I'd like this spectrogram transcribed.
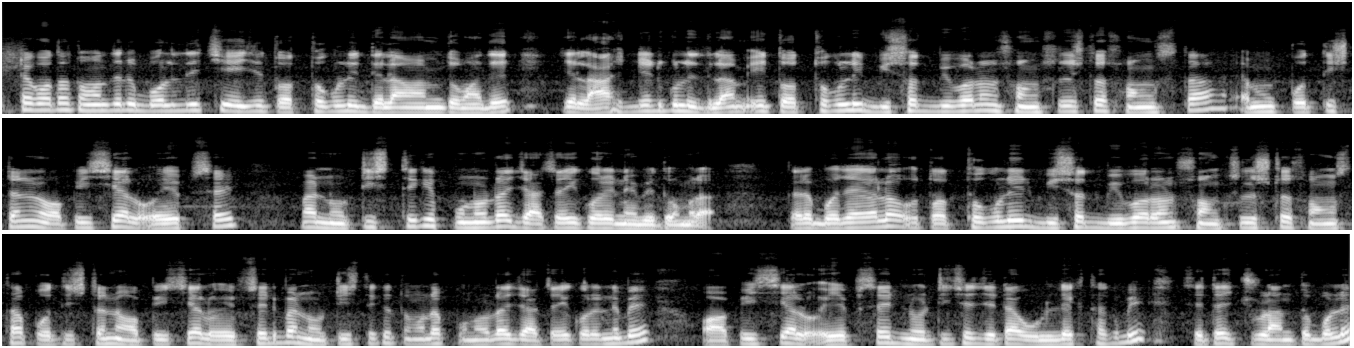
একটা কথা তোমাদের বলে দিচ্ছি, এই যে তথ্যগুলি দিলাম আমি তোমাদের, যে লাস্ট ডেটগুলি দিলাম, এই তথ্যগুলি বিশদ বিবরণ সংশ্লিষ্ট সংস্থা এবং প্রতিষ্ঠানের অফিসিয়াল ওয়েবসাইট বা নোটিশ থেকে পুনরায় যাচাই করে নেবে তোমরা। তাহলে বোঝা গেল তথ্যগুলির বিশদ বিবরণ সংশ্লিষ্ট সংস্থা প্রতিষ্ঠানের অফিসিয়াল ওয়েবসাইট বা নোটিশ থেকে তোমরা পুনরায় যাচাই করে নেবে। অফিসিয়াল ওয়েবসাইট নোটিশে যেটা উল্লেখ থাকবে, সেটাই চূড়ান্ত বলে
